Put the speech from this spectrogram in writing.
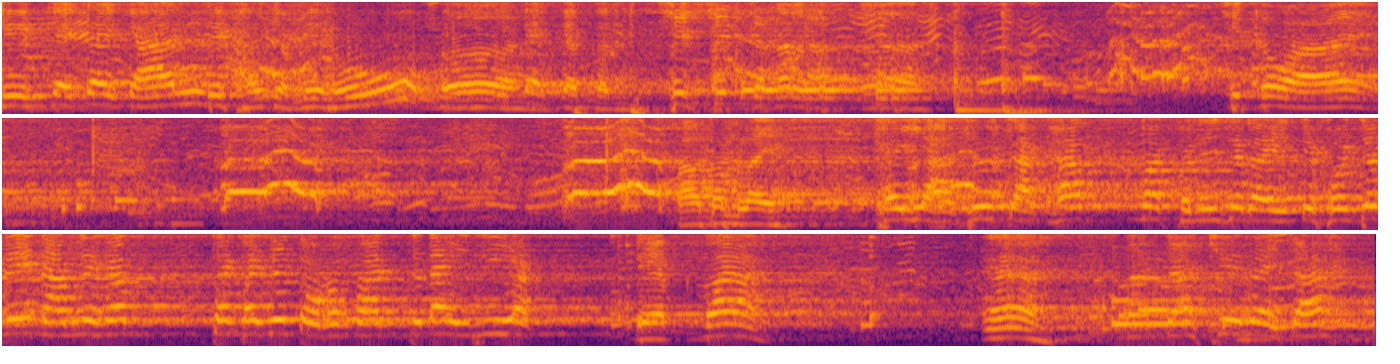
ยืนใกล้ๆกันเดี๋ยวเขาจะไม่รู้เออใกล้ๆกันก่อนชิดชิดๆกันนั่นแหละเออชิดเข้าไว้เอาทำอะไร ใครอยากรู้จักครับว่าคนนี้จะได้เดี๋ยวผมจะแนะนำเลยครับ ถ้าใครจะตกรางวัลจะได้เรียกแบบว่าอ่านางจ๊ะชื่ออะไรจ๊ะฝนค่ะฝน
